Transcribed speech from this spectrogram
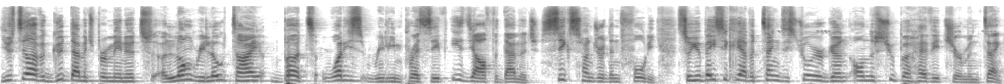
you still have a good damage per minute, a long reload time, but what is really impressive is the alpha damage, 640. So you basically have a tank destroyer gun on a super heavy German tank.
